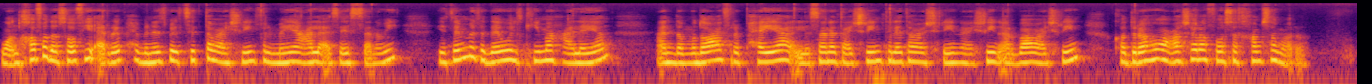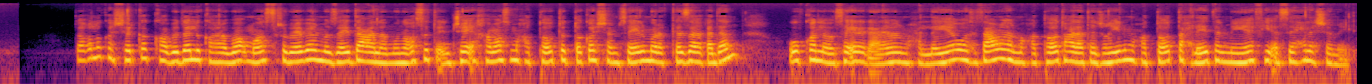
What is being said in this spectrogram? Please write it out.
وانخفض صافي الربح بنسبة 26% على أساس سنوي. يتم تداول كيما حاليا عند مضاعف ربحية لسنة عشرين تلاتة وعشرين عشرين أربعة وعشرين قدره عشرة فاصل خمسة مرة. تغلق الشركة القابضة لكهرباء مصر باب المزايدة على مناقصة إنشاء خمس محطات الطاقة الشمسية المركزة غدا وفقا لوسائل الإعلام المحلية وستعمل المحطات على تشغيل محطات تحلية المياه في الساحل الشمالي.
